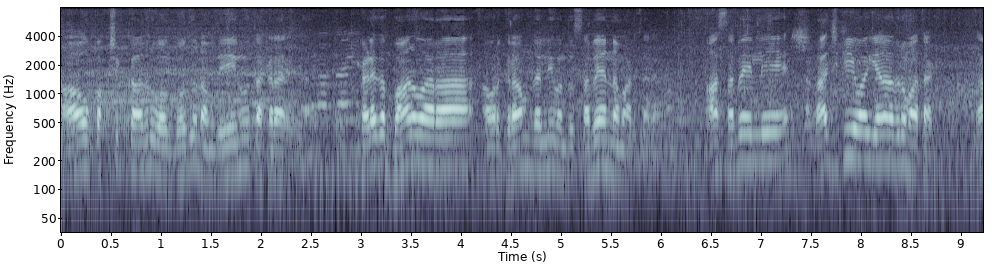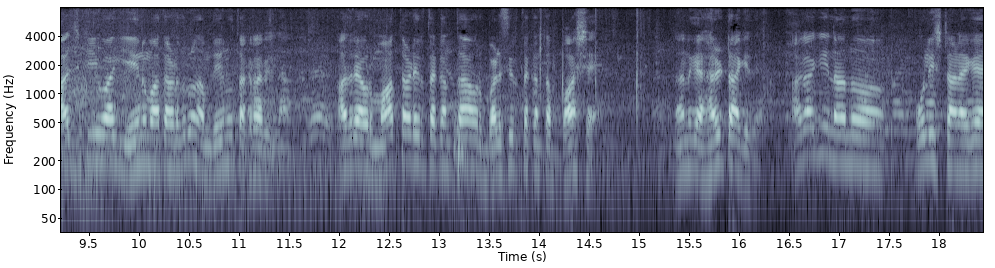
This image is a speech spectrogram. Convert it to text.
ಯಾವ ಪಕ್ಷಕ್ಕಾದರೂ ಹೋಗ್ಬೋದು ನಮ್ಮದೇನೂ ತಕರಾರಿಲ್ಲ. ಕಳೆದ ಭಾನುವಾರ ಅವರ ಗ್ರಾಮದಲ್ಲಿ ಒಂದು ಸಭೆಯನ್ನು ಮಾಡ್ತಾರೆ. ಆ ಸಭೆಯಲ್ಲಿ ರಾಜಕೀಯವಾಗಿ ಏನಾದರೂ ಮಾತಾಡಿ. ರಾಜಕೀಯವಾಗಿ ಏನು ಮಾತಾಡಿದ್ರು ನಮ್ಮದೇನೂ ತಕರಾರಿಲ್ಲ. ಆದರೆ ಅವ್ರು ಮಾತಾಡಿರ್ತಕ್ಕಂಥ, ಅವ್ರು ಬಳಸಿರ್ತಕ್ಕಂಥ ಭಾಷೆ ನನಗೆ ಹರ್ಟ್ ಆಗಿದೆ. ಹಾಗಾಗಿ ನಾನು ಪೊಲೀಸ್ ಠಾಣೆಗೆ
